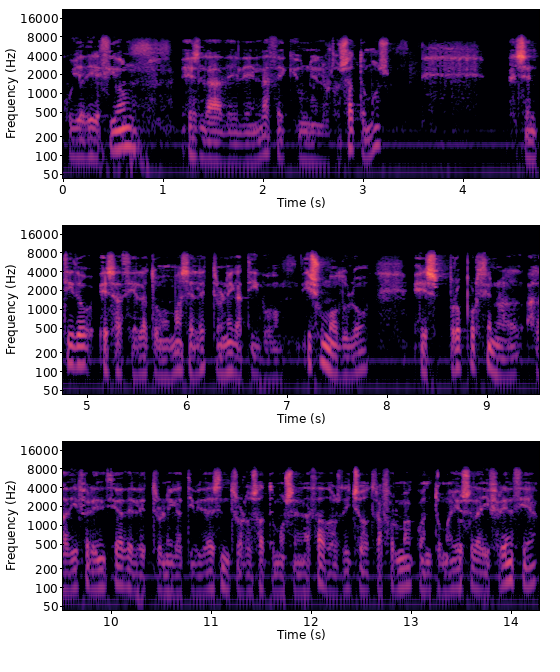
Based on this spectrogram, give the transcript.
cuya dirección es la del enlace que une los dos átomos. El sentido es hacia el átomo más electronegativo y su módulo es proporcional a la diferencia de electronegatividades entre los átomos enlazados. Dicho de otra forma, cuanto mayor sea la diferencia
